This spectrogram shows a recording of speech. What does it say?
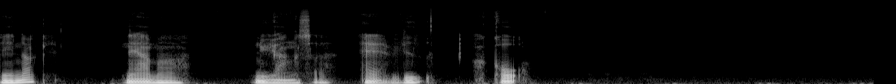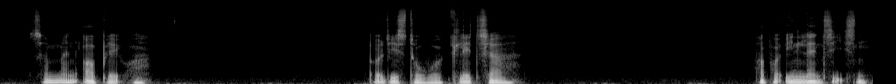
Det er nok nærmere nuancer af hvid og grå, som man oplever på de store gletsjere og på indlandsisen.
